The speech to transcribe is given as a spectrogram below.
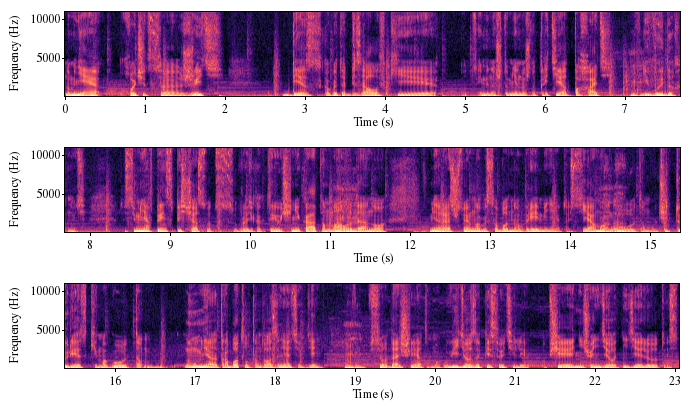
Но мне хочется жить без какой-то обязаловки, вот именно что мне нужно прийти, отпахать Мгм. и выдохнуть. То есть у меня, в принципе, сейчас вот вроде как три ученика, там мало, Мгм. да, но мне нравится, что у меня много свободного времени. То есть я Ну могу там учить турецкий, могу там... Ну, у меня отработал там два занятия в день. Мгм. Все, дальше я там могу видео записывать или вообще ничего не делать неделю. То есть,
